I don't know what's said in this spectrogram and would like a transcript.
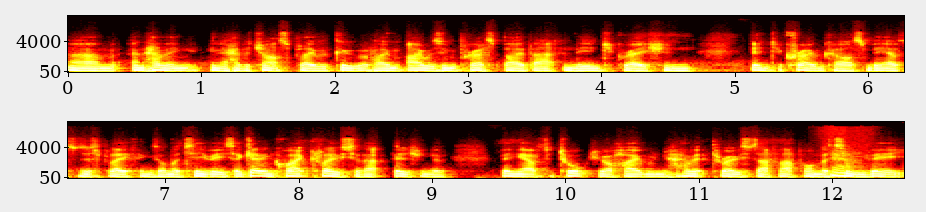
Um, and having you know had a chance to play with Google Home, I was impressed by that and the integration into Chromecast and being able to display things on the TV. So getting quite close to that vision of being able to talk to your home and have it throw stuff up on the yeah. TV.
